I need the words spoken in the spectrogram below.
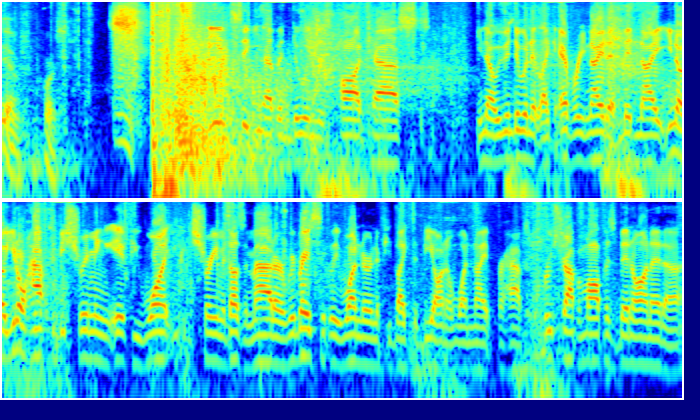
Yeah, of course. Me and Siggy have been doing this podcast. You know, we've been doing it like every night at midnight. You know, you don't have to be streaming if you want. You can stream. It doesn't matter. We're basically wondering if you'd like to be on it one night, perhaps. Bruce him Off has been on it. Uh,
